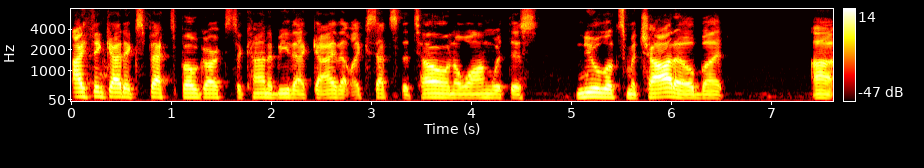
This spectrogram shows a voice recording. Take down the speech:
I think I'd expect Bogaerts to kind of be that guy that like sets the tone along with this new looks Machado, but uh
